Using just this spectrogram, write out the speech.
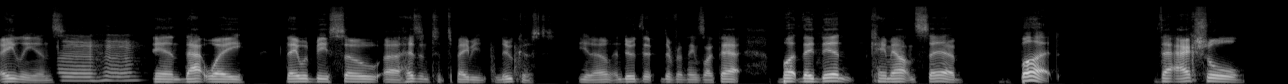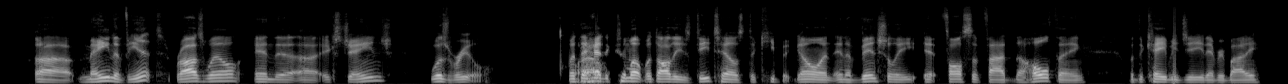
aliens, Mm-hmm. and that way they would be so uh, hesitant to maybe nuke us, you know, and do th- different things like that. But they then came out and said, but the actual uh, main event, Roswell and the uh, exchange, was real. But they had to come up with all these details to keep it going, and eventually it falsified the whole thing with the KBG and everybody.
